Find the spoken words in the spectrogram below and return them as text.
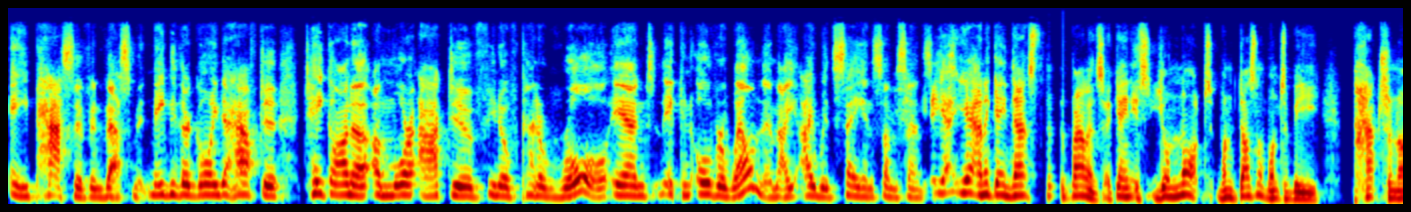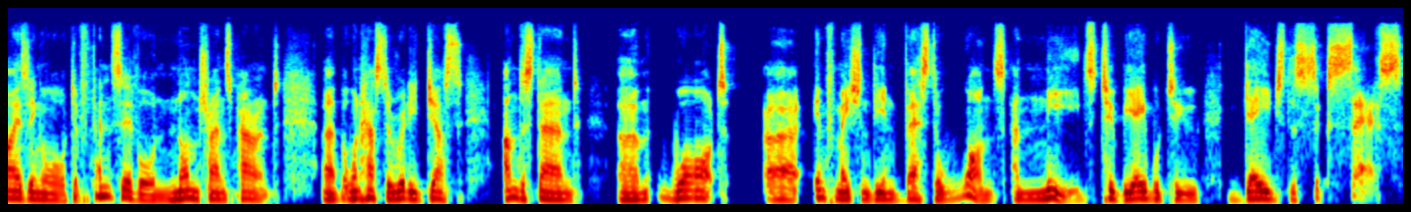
a passive investment. Maybe they're going to have to take on a, a more active, you know, kind of role and it can overwhelm them, I, I would say, in some sense. Yeah, yeah. And again, that's the balance. Again, it's you're not, one doesn't want to be patronizing or defensive or non-transparent, uh, but one has to really just understand um, what uh, information the investor wants and needs to be able to gauge the success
